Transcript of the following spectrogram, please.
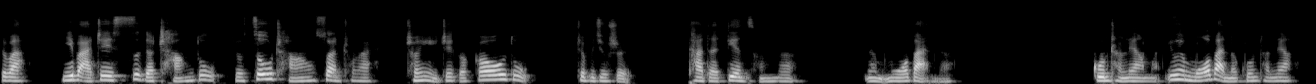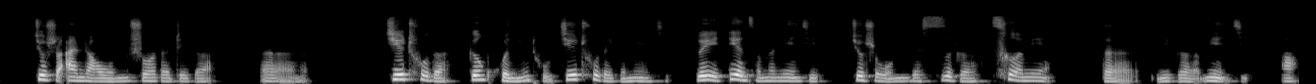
对吧？你把这四个长度就周长算出来，乘以这个高度，这不就是？它的垫层的那模板的工程量嘛，因为模板的工程量就是按照我们说的这个呃接触的跟混凝土接触的一个面积，所以垫层的面积就是我们的四个侧面的一个面积啊。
